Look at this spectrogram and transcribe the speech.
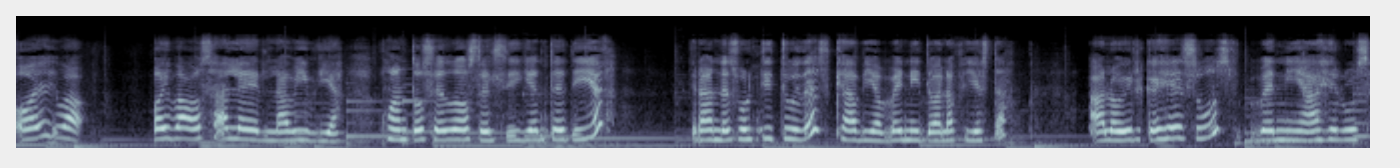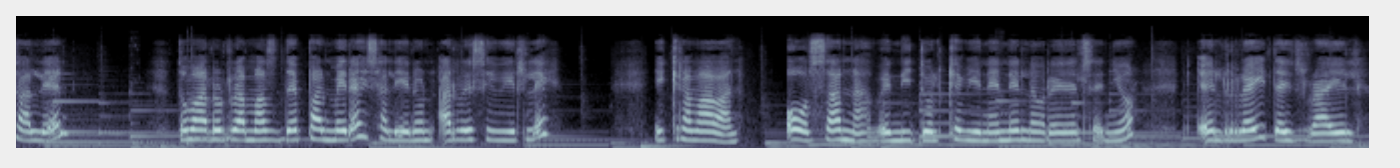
Hoy, va, hoy vamos a leer la Biblia. Juan 12.2 el siguiente día. Grandes multitudes que habían venido a la fiesta. Al oír que Jesús venía a Jerusalén, tomaron ramas de palmera y salieron a recibirle y clamaban, Oh sana, bendito el que viene en el nombre del Señor, el Rey de Israel.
